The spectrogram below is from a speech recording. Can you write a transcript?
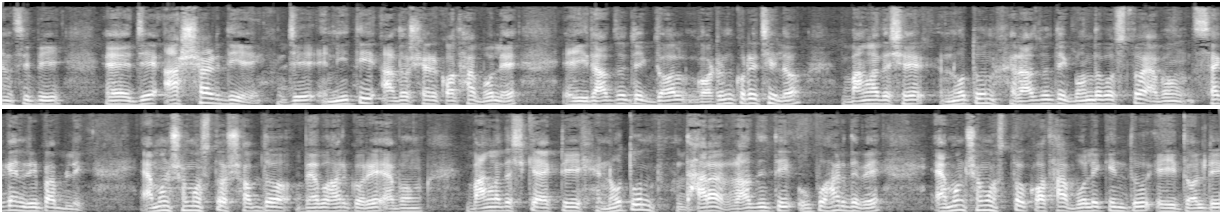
এনসিপি যে আশ্বাস দিয়ে, যে নীতি আদর্শের কথা বলে এই রাজনৈতিক দল গঠন করেছিল, বাংলাদেশে নতুন রাজনৈতিক বন্দোবস্ত এবং সেকেন্ড রিপাবলিক এমন সমস্ত শব্দ ব্যবহার করে এবং বাংলাদেশকে একটি নতুন ধারার রাজনীতি উপহার দেবে এমন সমস্ত কথা বলে কিন্তু এই দলটি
